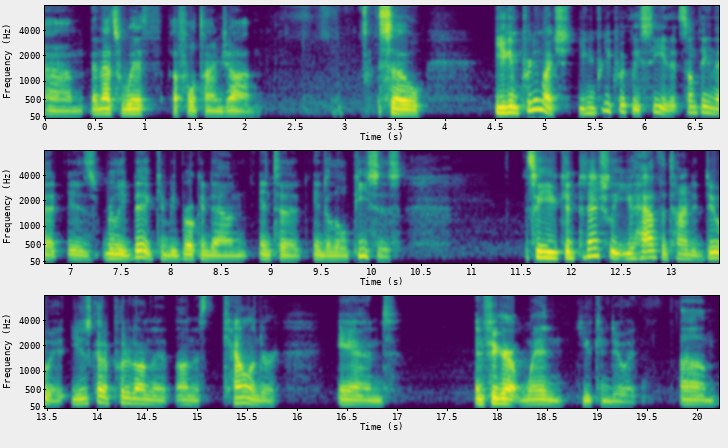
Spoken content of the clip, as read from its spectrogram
Um, and that's with a full time job. So you can pretty much, you can pretty quickly see that something that is really big can be broken down into, into little pieces. So you could potentially, you have the time to do it. You just got to put it on the, on the calendar and and figure out when you can do it. Um,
